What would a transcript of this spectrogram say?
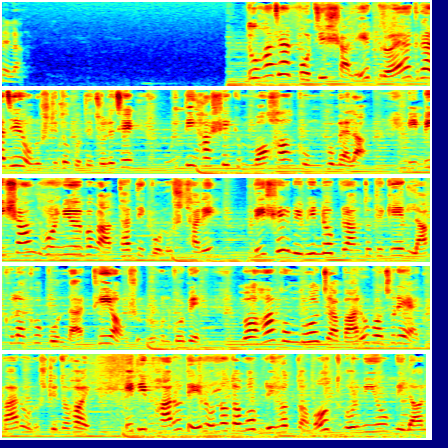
মেলা। দু হাজার পঁচিশ সালে প্রয়াগরাজে অনুষ্ঠিত হতে চলেছে ঐতিহাসিক মহাকুম্ভ মেলা। এই বিশাল ধর্মীয় এবং আধ্যাত্মিক অনুষ্ঠানে দেশের বিভিন্ন প্রান্ত থেকে লাখো লাখো পুণ্যার্থী অংশগ্রহণ করবেন মহাকুম্ভ যা বারো বছরে একবার অনুষ্ঠিত হয়। এটি ভারতের অন্যতম বৃহত্তম ধর্মীয় মিলন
